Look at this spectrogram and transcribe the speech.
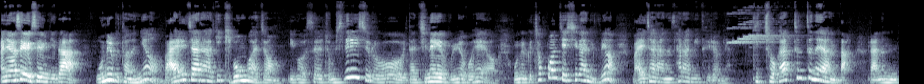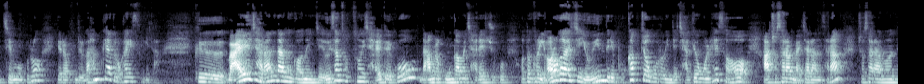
안녕하세요 유세입니다. 오늘부터는요 말 잘하기 기본 과정 이것을 좀 시리즈로 일단 진행해 보려고 해요. 오늘 그 첫 번째 시간이고요. 말 잘하는 사람이 되려면 기초가 튼튼해야 한다 라는 제목으로 여러분들과 함께 하도록 하겠습니다. 그 말 잘한다는 거는 이제 의사소통이 잘 되고 남을 공감을 잘해주고 어떤 그런 여러 가지 요인들이 복합적으로 이제 작용을 해서 아 저 사람 말 잘하는 사람, 저 사람은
